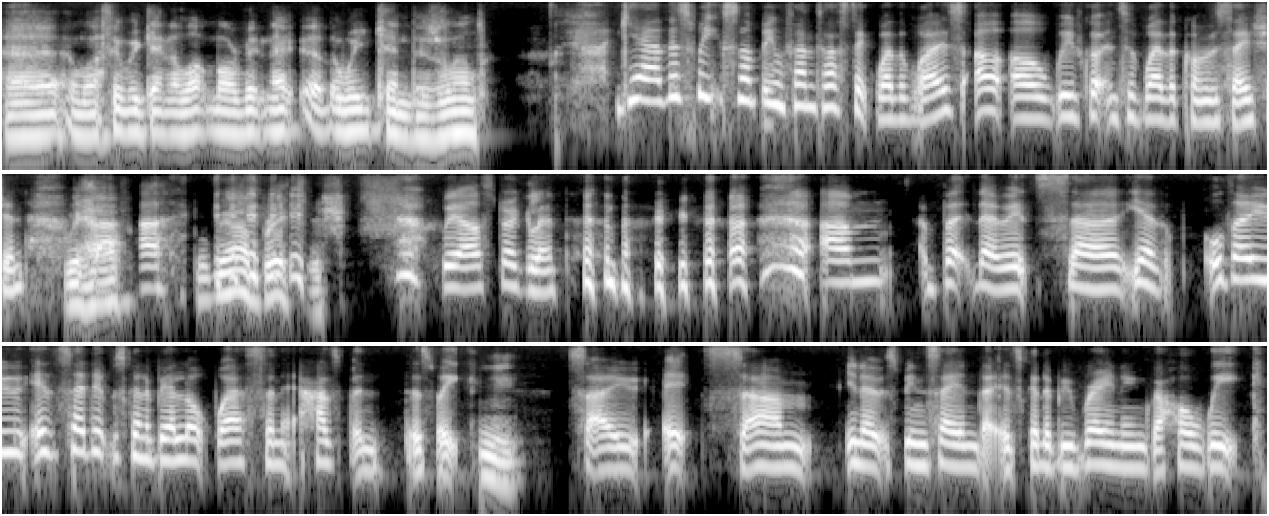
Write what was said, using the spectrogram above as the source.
uh, and I think we're getting a lot more of it ne- at the weekend as well. Yeah, this week's not been fantastic weather-wise. Oh, oh, we've got into weather conversation. We have, Uh, but we are British. we are struggling. no. um, but no, it's uh, yeah. Although it said it was going to be a lot worse than it has been this week, Hmm. so it's um, you know it's been saying that it's going to be raining the whole week,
